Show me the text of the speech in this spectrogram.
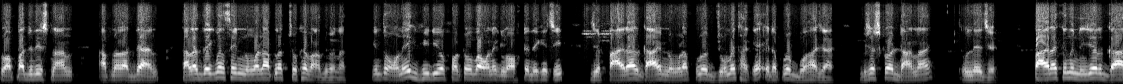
প্রপার যদি স্নান আপনারা দেন, তাহলে দেখবেন সেই নোংরাটা আপনার চোখে বাঁধবে না। কিন্তু অনেক ভিডিও ফটো বা অনেক লফটে দেখেছি যে পায়রার গায়ে নোংরা পুরো জমে থাকে, এটা পুরো বোঝা যায়। বিশেষ করে ডানায় লেজে। পায়রা কিন্তু নিজের গা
